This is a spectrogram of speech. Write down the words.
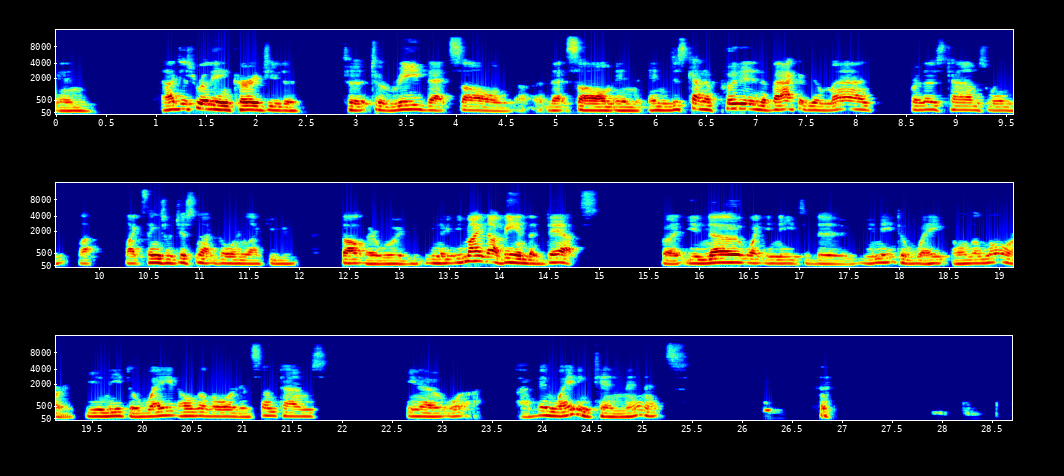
And I just really encourage you to, to, to read that song, uh, that psalm and, and just kind of put it in the back of your mind for those times when like, like things are just not going like you thought there would. You know, you might not be in the depths, but you know what you need to do. You need to wait on the Lord. You need to wait on the Lord. And sometimes, you know, well, I've been waiting 10 minutes.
